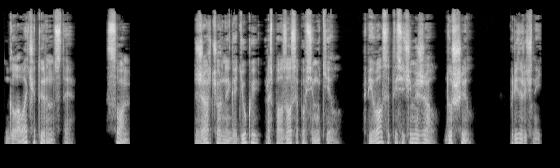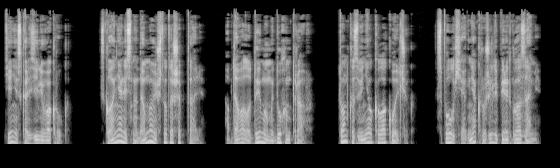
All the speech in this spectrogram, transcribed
Глава 14. Сон. Жар черной гадюкой расползался по всему телу. Впивался тысячами жал, душил. Призрачные тени скользили вокруг. Склонялись надо мной и что-то шептали. Обдавало дымом и духом трав. Тонко звенел колокольчик. Сполохи огня кружили перед глазами.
